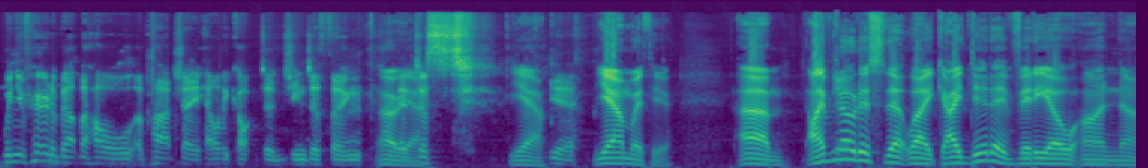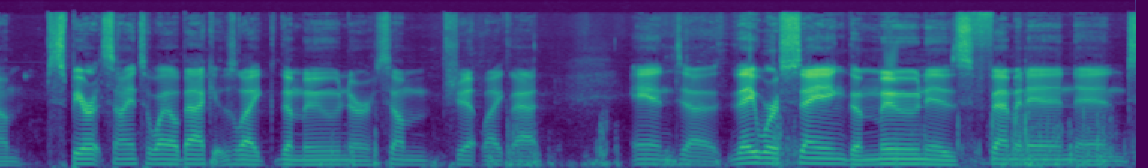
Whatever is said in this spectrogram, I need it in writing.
when you've heard about the whole Apache helicopter gender thing, Oh, it yeah. just, Yeah. yeah, Yeah, I'm with you. Um, I've Yeah. noticed that like I did a video on um, spirit science a while back. It was like the moon or some shit like that, and uh, they were saying the moon is feminine and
